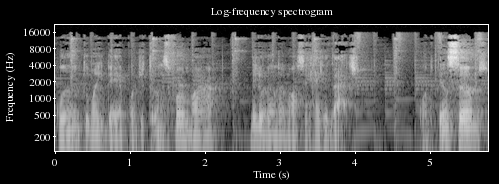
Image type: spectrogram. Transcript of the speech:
quanto uma ideia pode transformar, melhorando a nossa realidade. Quando pensamos,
